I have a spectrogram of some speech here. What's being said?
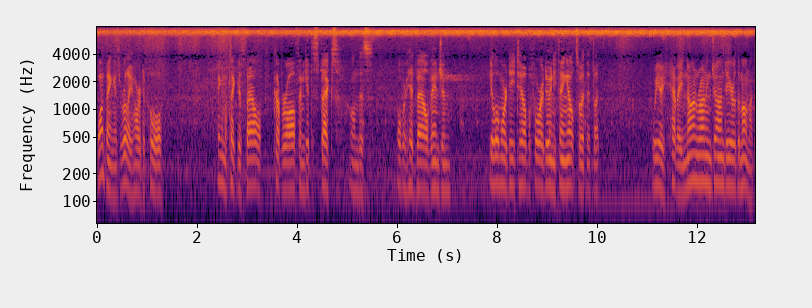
One thing is really hard to pull. Think I'm going to take this valve cover off and get the specs on this overhead valve engine. Get a little more detail before I do anything else with it, but we have a non-running John Deere at the moment.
